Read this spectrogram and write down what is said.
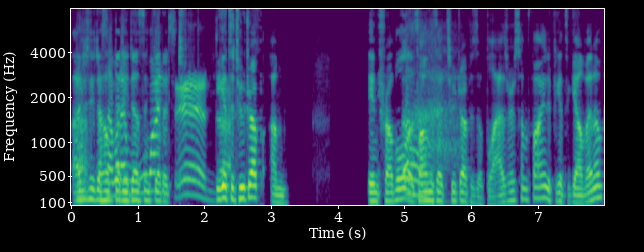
I just need to that's hope that he doesn't get a. He gets a two drop. I'm in trouble. As long as that two drop is a Blazarus, I'm fine. If you get a Galvenom,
